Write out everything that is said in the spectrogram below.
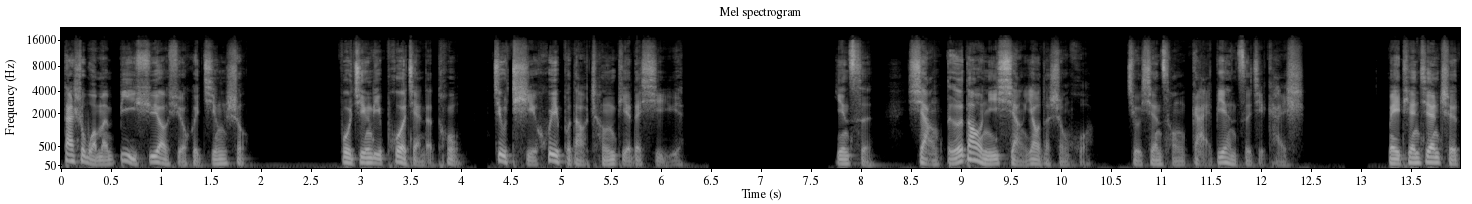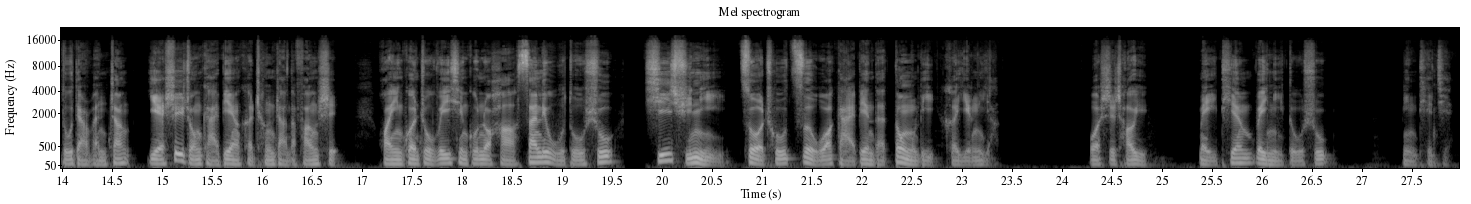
但是我们必须要学会经受。不经历破茧的痛，就体会不到成蝶的喜悦。因此，想得到你想要的生活，就先从改变自己开始。每天坚持读点文章，也是一种改变和成长的方式。欢迎关注微信公众号“三六五读书”。吸取你做出自我改变的动力和营养。我是超宇，每天为你读书，明天见。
